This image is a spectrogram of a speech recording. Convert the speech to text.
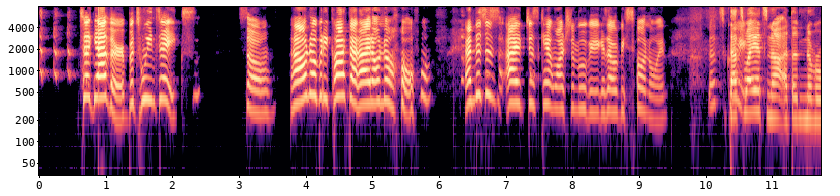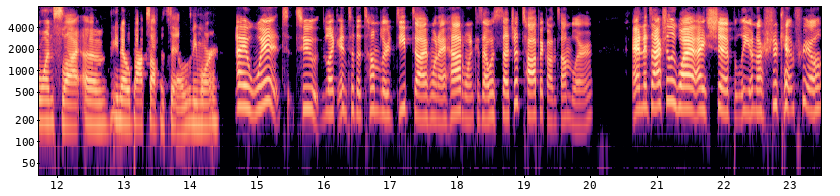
together between takes. So, how nobody caught that, I don't know. and this is, I just can't watch the movie because I would be so annoyed. That's great. That's why it's not at the number one slot of you know box office sales anymore. I went to like into the Tumblr deep dive when I had one because that was such a topic on Tumblr. And it's actually why I ship Leonardo DiCaprio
